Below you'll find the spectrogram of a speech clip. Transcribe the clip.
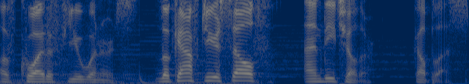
of quite a few winners. Look after yourself and each other. God bless.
